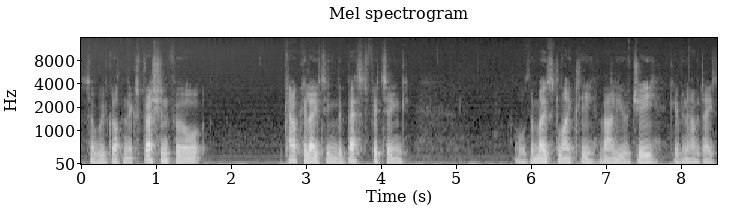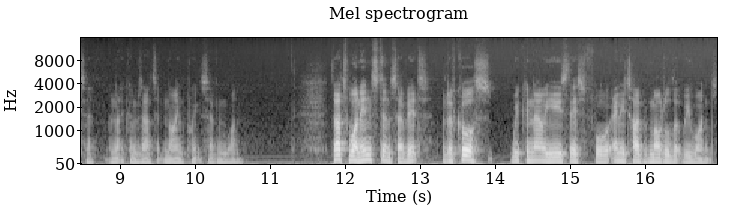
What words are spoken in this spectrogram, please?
So we've got an expression for calculating the best fitting or the most likely value of g given our data and that comes out at 9.71. So that's one instance of it but of course we can now use this for any type of model that we want.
